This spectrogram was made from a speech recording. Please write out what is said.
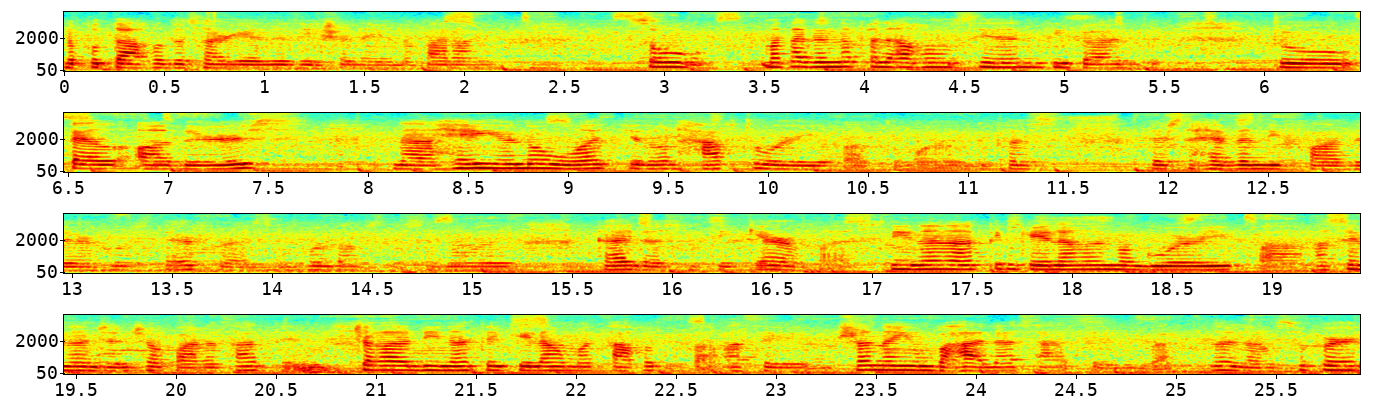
napunta ako sa realization na yun, na parang, so, matagal na pala akong sinandigad to tell others na, hey, you know what? You don't have to worry about tomorrow because there's a Heavenly Father who's there for us and who loves us and who will guide us and take care of us. Di na natin kailangan mag-worry pa kasi nandyan siya para sa atin. Tsaka di natin kailangan matakot pa kasi siya na yung bahala sa atin, diba? Ano lang, super,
